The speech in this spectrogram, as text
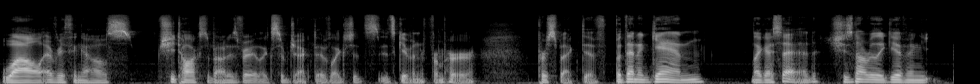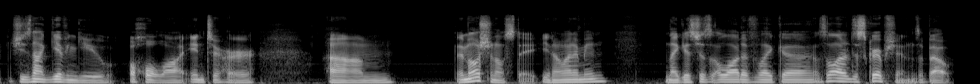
while everything else she talks about is very like subjective like it's it's given from her perspective but then again like I said, she's not really giving she's not giving you a whole lot into her um emotional state, you know what I mean? Like it's just a lot of like uh it's a lot of descriptions about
